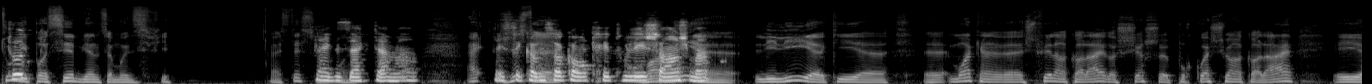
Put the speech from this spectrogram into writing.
tous Tout. les possibles viennent se modifier. Ouais, C'était ça. ouais. exactement. Hey, Et c'est comme euh, ça qu'on crée tous les changements. euh, Lily, euh, qui, moi, quand je file en colère, je cherche pourquoi je suis en colère. Et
